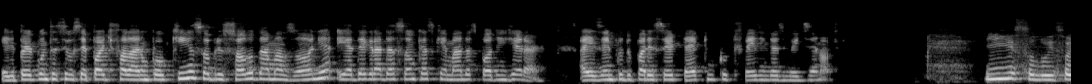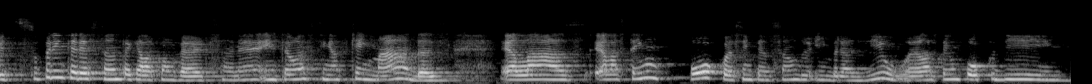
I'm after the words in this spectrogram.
Ele pergunta se você pode falar um pouquinho sobre o solo da Amazônia e a degradação que as queimadas podem gerar, a exemplo do parecer técnico que fez em 2019. Isso, Luiz, foi super interessante aquela conversa, né? Então, assim, as queimadas, elas, elas têm um pouco, assim, pensando em Brasil, elas têm um pouco de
